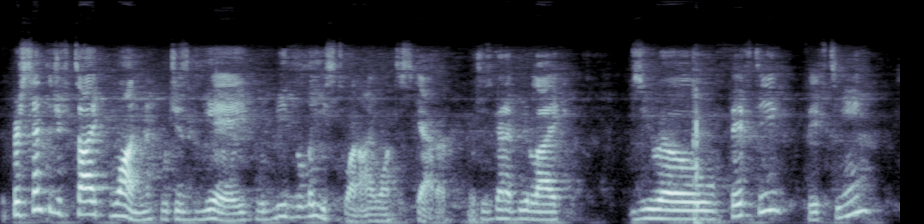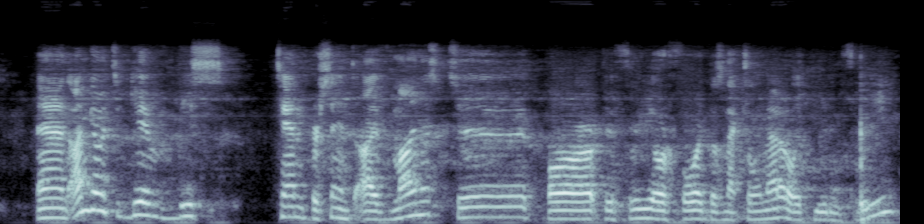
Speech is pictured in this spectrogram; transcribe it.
The percentage of type 1, which is the A, would be the least one I want to scatter, which is going to be like 0, 50, 15. And I'm going to give this 10% I've minus to, or to 3 or 4, it doesn't actually matter, let's do 3.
